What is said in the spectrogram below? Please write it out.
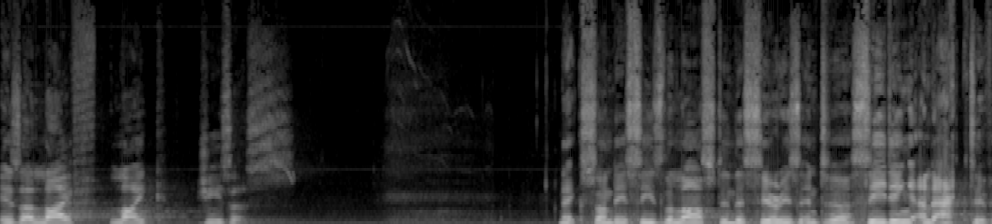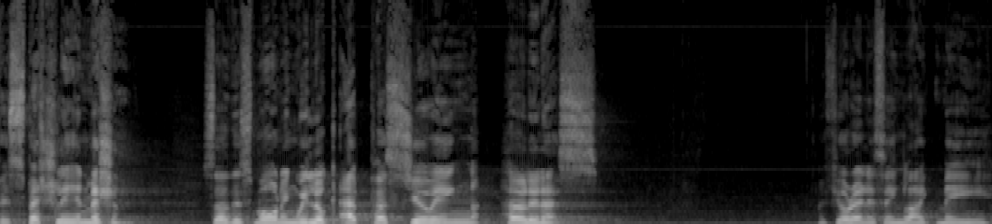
is a life like Jesus. Next Sunday sees the last in this series interceding and active, especially in mission. So this morning we look at pursuing holiness. If you're anything like me,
